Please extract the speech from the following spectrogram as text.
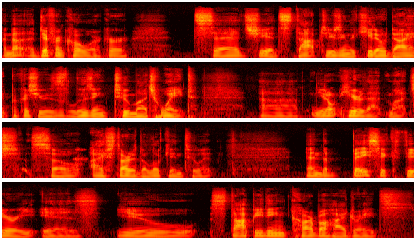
a different coworker said she had stopped using the keto diet because she was losing too much weight. Uh, you don't hear that much, so I started to look into it. And the basic theory is you stop eating carbohydrates,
